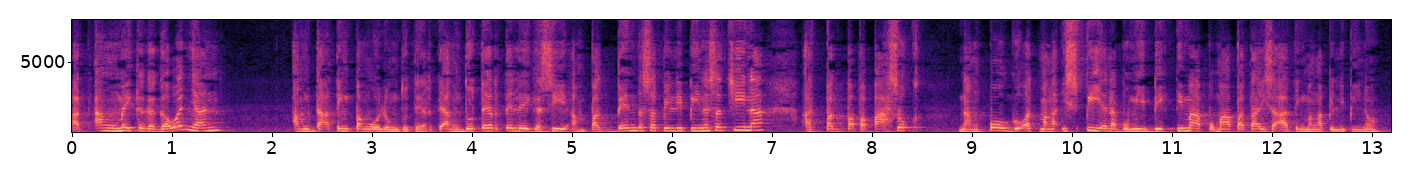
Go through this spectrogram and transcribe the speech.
at ang may kagagawan niyan, ang dating Pangulong Duterte, ang Duterte legacy, ang pagbenda sa Pilipinas at China at pagpapapasok ng pogo at mga espiya na bumibiktima, pumapatay sa ating mga Pilipino.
